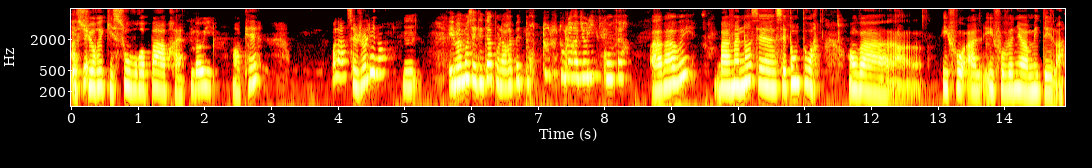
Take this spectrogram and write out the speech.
assurer qu'il s'ouvre pas après. Bah oui. Ok Voilà, c'est joli, non? Mm. Et maman, cette étape, on la répète pour tous tous les raviolis qu'on va faire? Ah bah oui. Bah maintenant c'est ton tour. On va, euh, il faut all- il faut venir m'aider là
